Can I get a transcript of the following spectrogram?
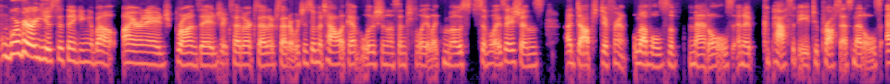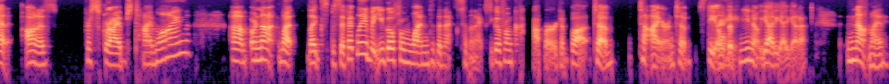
We're very used to thinking about Iron Age, Bronze Age, et cetera, et cetera, et cetera, which is a metallic evolution. Essentially, like most civilizations adopt different levels of metals and a capacity to process metals at on a prescribed timeline. Um, or not like specifically, but you go from one to the next to the next. You go from copper to to to iron to steel, right. to, you know, yada yada yada. Not my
